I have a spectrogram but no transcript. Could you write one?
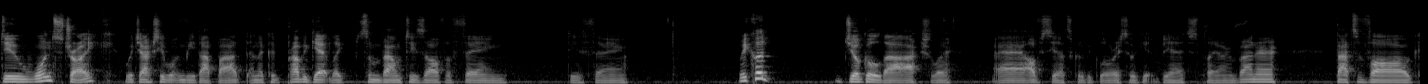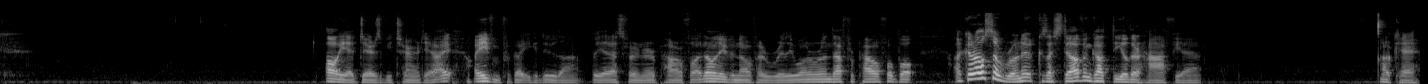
do one strike, which actually wouldn't be that bad, and I could probably get like some bounties off of thing. Do thing. We could juggle that actually. Uh, obviously that's gonna be glory, so we get yeah, just play Iron Banner. That's Vogue. Oh yeah, Dares of Eternity. I I even forgot you could do that. But yeah, that's for another powerful. I don't even know if I really want to run that for powerful, but I could also run it because I still haven't got the other half yet. Okay,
